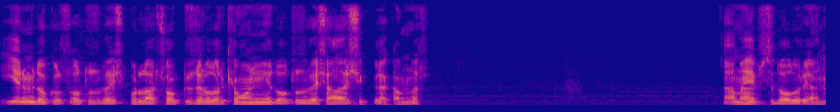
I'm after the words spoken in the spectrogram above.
29, 35 buralar çok güzel olur ki 17, 35'e aşık bir rakamdır. Ama hepsi de olur yani.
